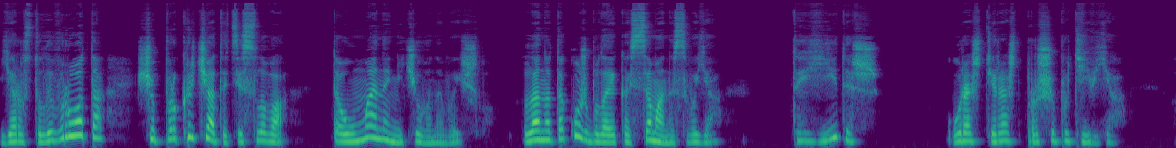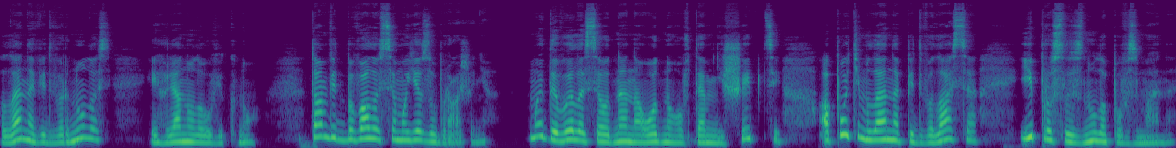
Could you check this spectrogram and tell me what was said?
Я розтулив рота, щоб прокричати ці слова, та у мене нічого не вийшло. Лена також була якась сама не своя. Ти їдеш? урешті-решт прошепотів я. Лена відвернулась і глянула у вікно. Там відбивалося моє зображення. Ми дивилися одне на одного в темній шипці, а потім Лена підвелася і прослизнула повз мене.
